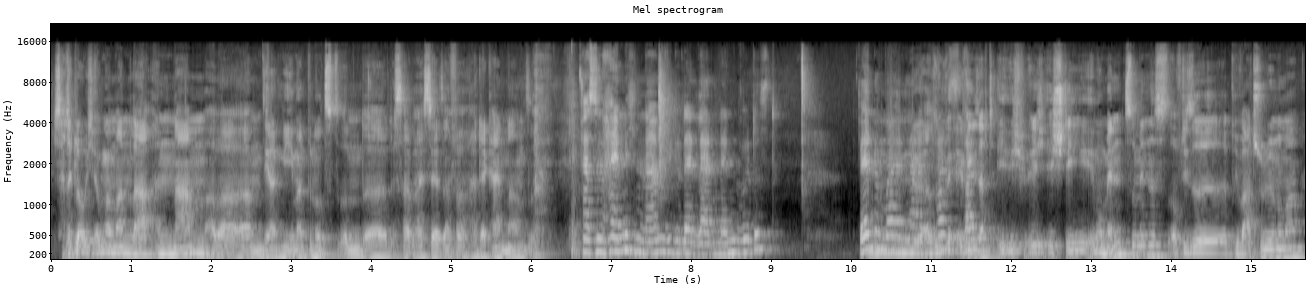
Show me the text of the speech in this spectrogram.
das hatte glaube ich irgendwann mal einen, La einen Namen, aber ähm, den hat nie jemand benutzt und äh, deshalb heißt er jetzt einfach, hat er keinen Namen. So. Hast du einen heimlichen Namen, wie du deinen Laden nennen würdest? Wenn du mal einen Nö, Laden also hast, wie gesagt, ich, ich, ich stehe im Moment zumindest auf diese Privatstudio-Nummer,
